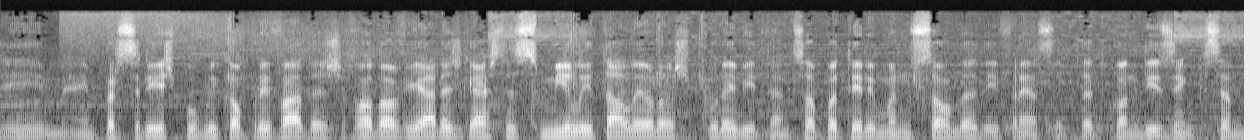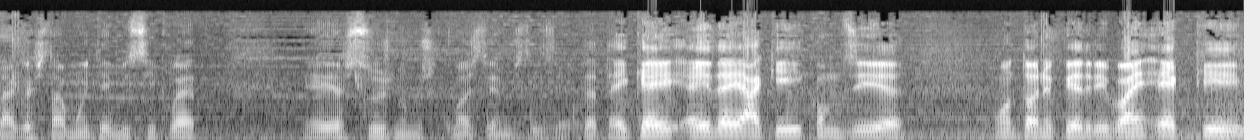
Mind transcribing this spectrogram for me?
e em parcerias público-privadas rodoviárias gasta-se mil e tal euros por habitante, só para terem uma noção da diferença. Portanto, quando dizem que se anda a gastar muito em bicicleta, é estes os números que nós devemos dizer. Portanto, é a ideia aqui, como dizia o António Pedro e bem, é que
